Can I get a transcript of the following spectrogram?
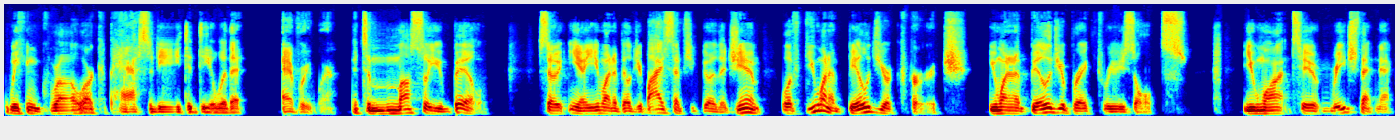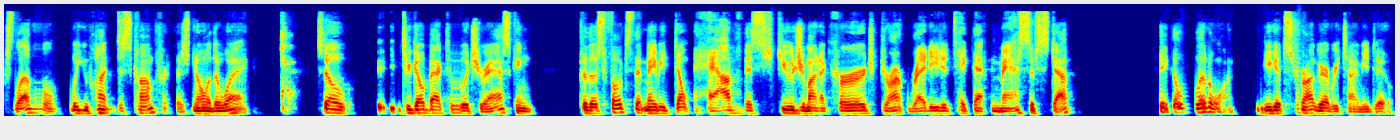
we can grow our capacity to deal with it everywhere. It's a muscle you build. So, you know, you want to build your biceps, you go to the gym. Well, if you want to build your courage, you want to build your breakthrough results, you want to reach that next level, well, you hunt discomfort. There's no other way. So, to go back to what you're asking, for those folks that maybe don't have this huge amount of courage or aren't ready to take that massive step, take a little one. You get stronger every time you do.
